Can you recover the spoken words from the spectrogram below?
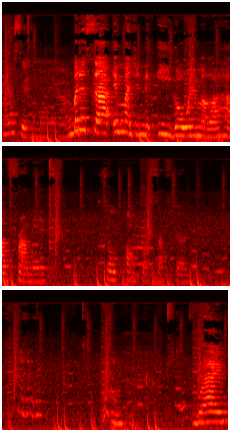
Gonna my money, yeah. But it's uh, imagine the ego we gonna have from it. So pompous after. Mm. Why?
